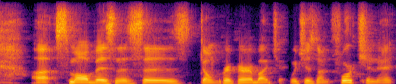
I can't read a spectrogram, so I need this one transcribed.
uh, small businesses don't prepare a budget, which is unfortunate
